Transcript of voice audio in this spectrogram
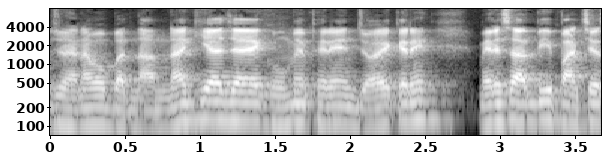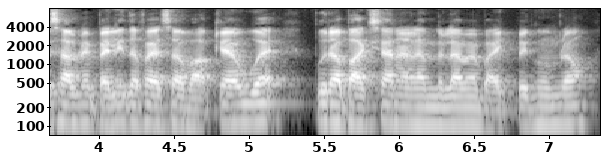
जो है ना वो बदनाम ना किया जाए, घूमें, फिरें एंजॉय करें। मेरे साथ भी पाँच छः साल में पहली दफ़ा ऐसा वाक़ हुआ है। पूरा पाकिस्तान अलहमदिल्ला मैं बाइक पर घूम रहा हूँ।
